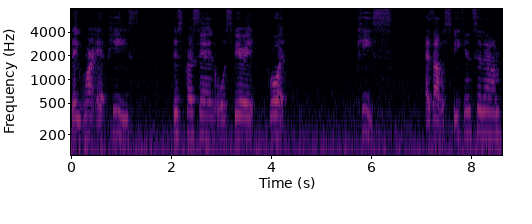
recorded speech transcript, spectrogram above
they weren't at peace. This person or spirit brought peace as I was speaking to them.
